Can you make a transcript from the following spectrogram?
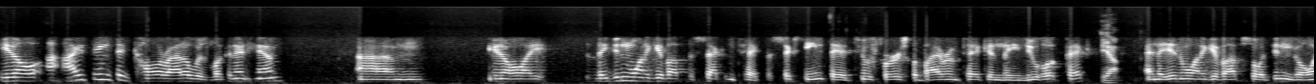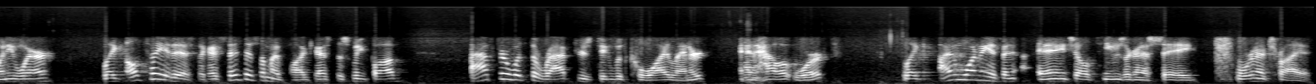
you know, I think that Colorado was looking at him. Um, you know, I they didn't want to give up the second pick, the 16th. They had two first, the Byron pick and the New Hook pick. Yeah. and they didn't want to give up, so it didn't go anywhere. Like, I'll tell you this, like I said this on my podcast this week, Bob, after what the Raptors did with Kawhi Leonard and how it worked, like, I'm wondering if NHL teams are going to say, we're going to try it.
